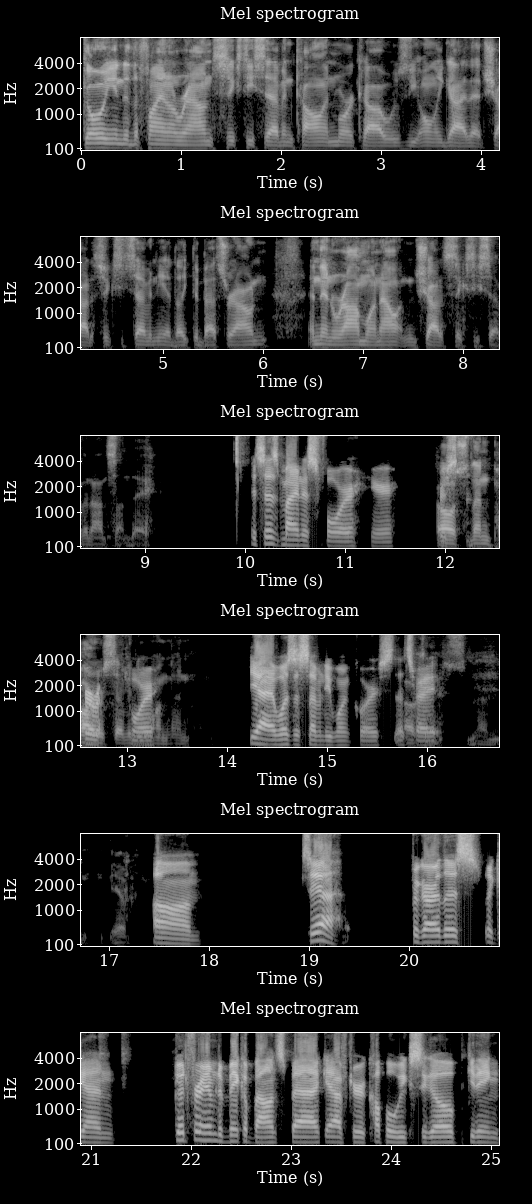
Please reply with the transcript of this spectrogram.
going into the final round, 67, Collin Morikawa was the only guy that shot a 67. He had like the best round. And then Rahm went out and shot a 67 on Sunday. It says minus four here. Oh, so then par was 71 four. then. Yeah, it was a 71 course. That's okay. right. Then, yeah. Um, so yeah, regardless, again, good for him to make a bounce back after a couple weeks ago getting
